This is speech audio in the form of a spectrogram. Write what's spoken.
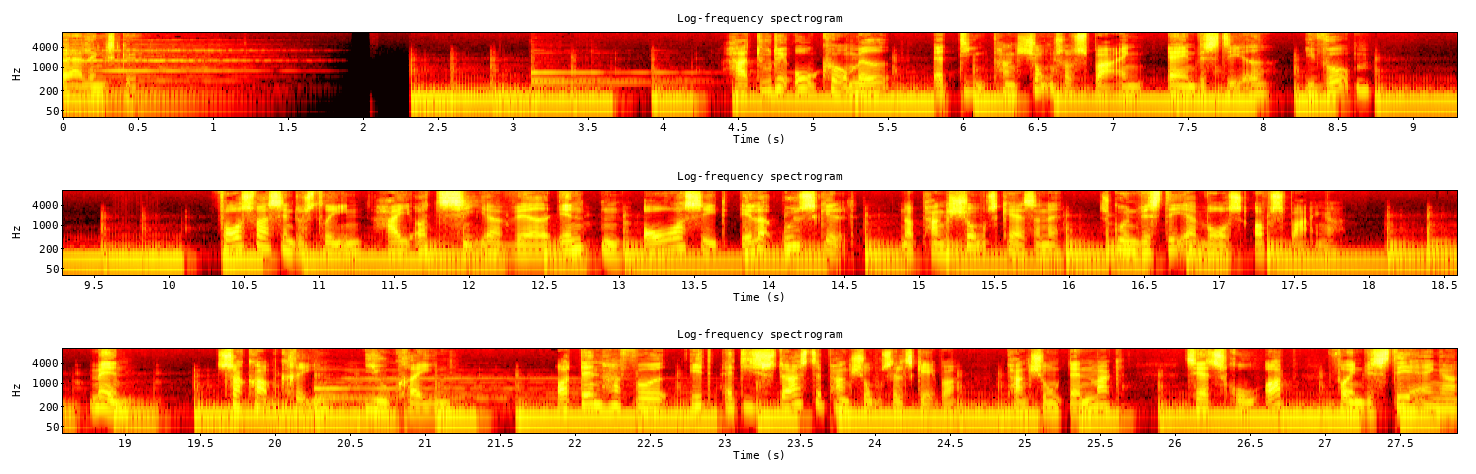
Berlingske. Har du det ok med, at din pensionsopsparing er investeret i våben? Forsvarsindustrien har i årtier været enten overset eller udskilt, når pensionskasserne skulle investere vores opsparinger. Men så kom krigen i Ukraine, og den har fået et af de største pensionsselskaber, Pension Danmark, til at skrue op for investeringer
